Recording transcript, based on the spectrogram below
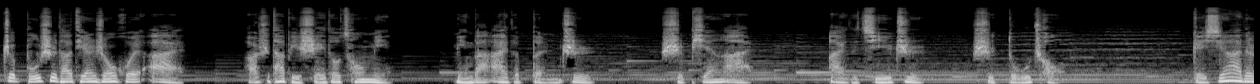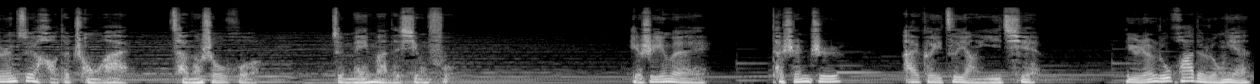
这不是他天生会爱，而是他比谁都聪明，明白爱的本质是偏爱，爱的极致是独宠。给心爱的人最好的宠爱，才能收获。最美满的幸福，也是因为，他深知，爱可以滋养一切。女人如花的容颜，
